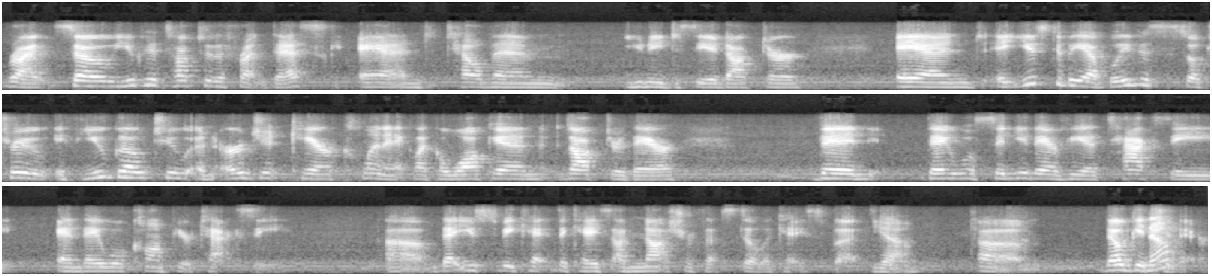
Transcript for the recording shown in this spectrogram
right. So you could talk to the front desk and tell them you need to see a doctor. And it used to be, I believe this is still true, if you go to an urgent care clinic, like a walk-in doctor there, then they will send you there via taxi and they will comp your taxi. Um, that used to be ca- the case. I'm not sure if that's still the case, but Yeah. um, they'll get No. you there.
